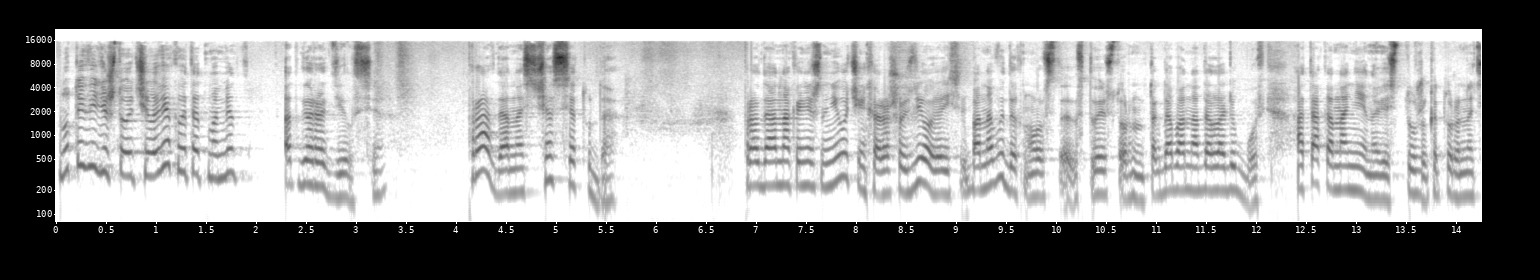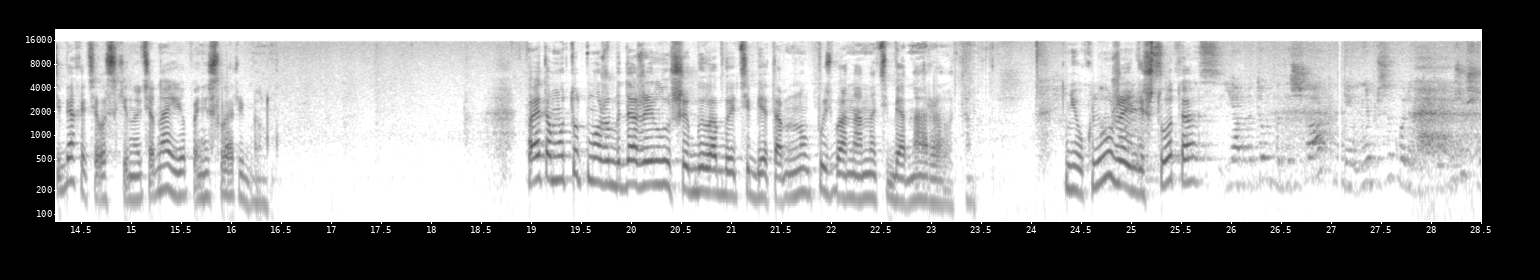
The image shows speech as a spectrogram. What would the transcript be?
Но ты видишь, что человек в этот момент отгородился. Правда, она сейчас вся туда. Правда, она, конечно, не очень хорошо сделала. Если бы она выдохнула в твою сторону, тогда бы она дала любовь. А так она ненависть, ту же, которую на тебя хотела скинуть, она ее понесла ребенку. Поэтому тут, может быть, даже и лучше было бы тебе там, ну пусть бы она на тебя наорала там. Неуклюже или что-то. Я потом подошла к ней, мне просто Коля говорит, я вижу, что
